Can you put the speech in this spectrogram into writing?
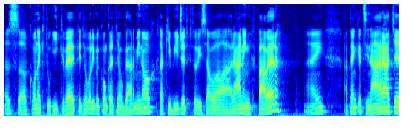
z Connectu IQ, keď hovoríme konkrétne o Garminoch, taký widget, ktorý sa volá Running Power. Hej. A ten, keď si nahráte,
